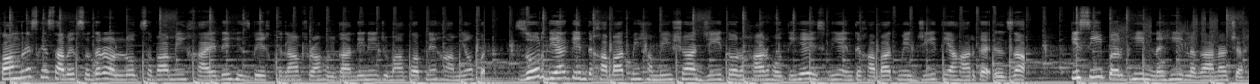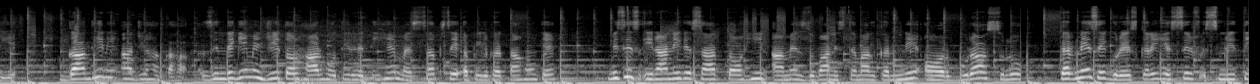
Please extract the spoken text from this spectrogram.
कांग्रेस के सबक सदर और लोकसभा में कायदे हिजब इख्तलाफ राहुल गांधी ने जुमा को अपने हामियों पर ज़ोर दिया कि इंतबात में हमेशा जीत और हार होती है, इसलिए इंतबात में जीत या हार का इल्ज़ाम किसी पर भी नहीं लगाना चाहिए। गांधी ने आज यहाँ कहा, ज़िंदगी में जीत और हार होती रहती है। मैं सबसे अपील करता हूँ कि मिसिस ईरानी के साथ तोहिन आमेज ज़ुबान इस्तेमाल करने और बुरा सलूक करने से गुरेज करें। ये सिर्फ़ स्मृति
